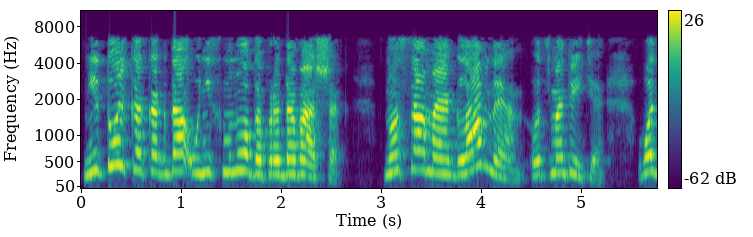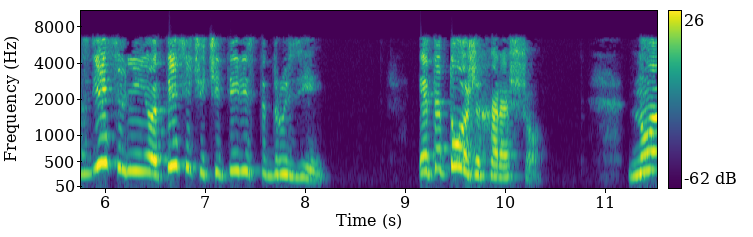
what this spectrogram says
не только когда у них много продавашек, но самое главное, вот смотрите, вот здесь у нее 1400 друзей. Это тоже хорошо. Но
